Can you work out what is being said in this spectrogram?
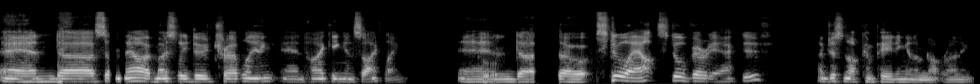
and uh, so now I mostly do traveling and hiking and cycling, and uh, so still out, still very active. I'm just not competing and I'm not running.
